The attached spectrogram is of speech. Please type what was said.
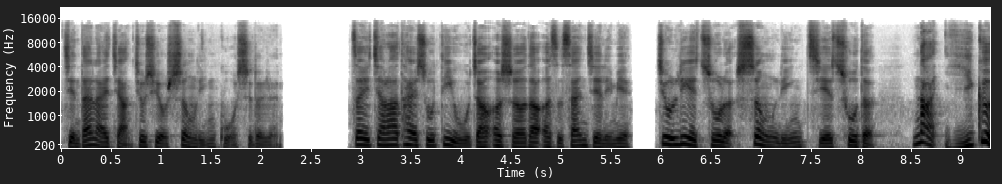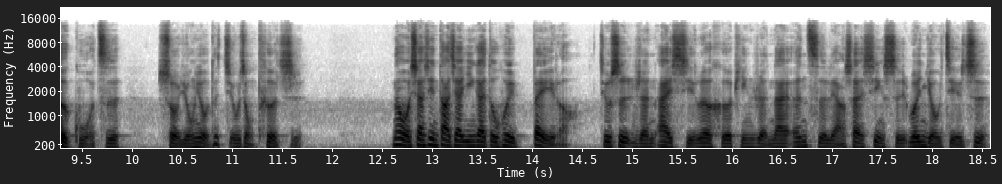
简单来讲就是有圣灵果实的人。在加拉太书第五章二十二到二十三节里面，就列出了圣灵结出的那一个果子所拥有的九种特质。那我相信大家应该都会背了，就是仁爱、喜乐、和平、忍耐、恩慈、良善、信实、温柔、节制。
